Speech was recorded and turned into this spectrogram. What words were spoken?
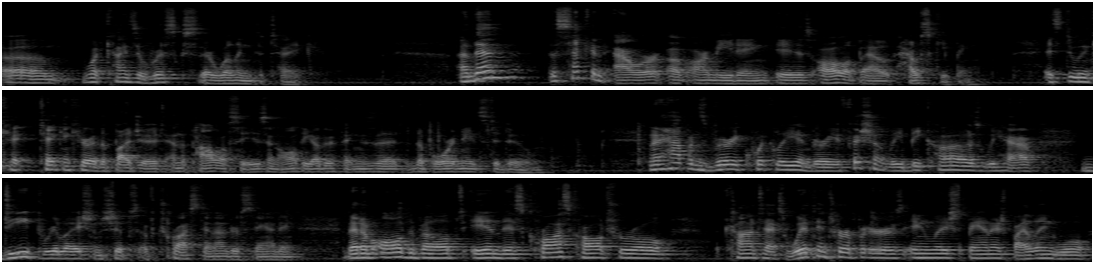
um, what kinds of risks they're willing to take. And then the second hour of our meeting is all about housekeeping. It's doing, taking care of the budget and the policies and all the other things that the board needs to do. And it happens very quickly and very efficiently because we have deep relationships of trust and understanding that have all developed in this cross-cultural context with interpreters, English, Spanish, bilingual,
